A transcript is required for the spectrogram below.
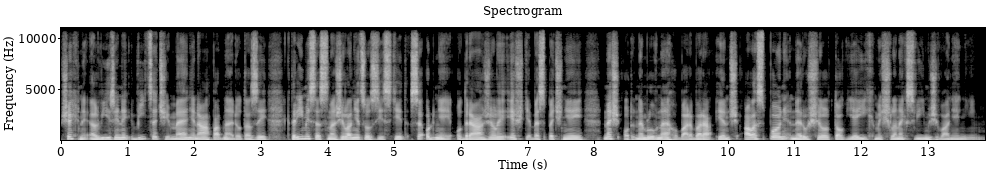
všechny Elvířiny více či méně nápadné dotazy, kterými se snažila něco zjistit, se od něj odrážely ještě bezpečněji než od nemluvného Barbara, jenž alespoň nerušil tok jejich myšlenek svým žvaněním.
